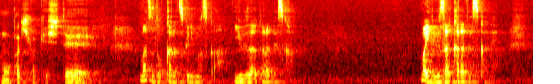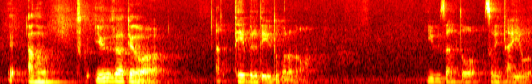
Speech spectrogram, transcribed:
もう書き書きして。まずどこから作りますか？ユーザーからですか？まあユーザーからですかね。えあのつくユーザーっていうのは？あテーブルでいうところの。ユーザーとそれに対応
